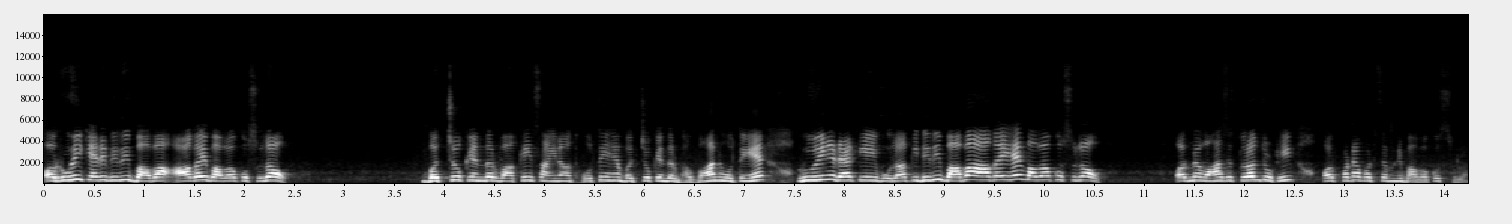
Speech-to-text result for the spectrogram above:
और रूही कह कहती दीदी बाबा आ गए, बाबा को सुलाओ। बच्चों के अंदर वाकई साइनात होते हैं, बच्चों के अंदर भगवान होते हैं। रूही ने डायरेक्ट यही बोला कि दीदी, बाबा आ गए हैं, बाबा को सुलाओ। और मैं वहाँ से तुरंत उठी और फटाफट से अपने बाबा को सुला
